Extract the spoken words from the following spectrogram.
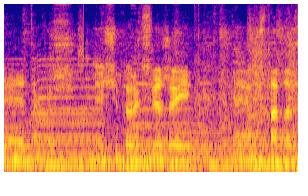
Е, Також е, щепорик свіжий, е, мустарда в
